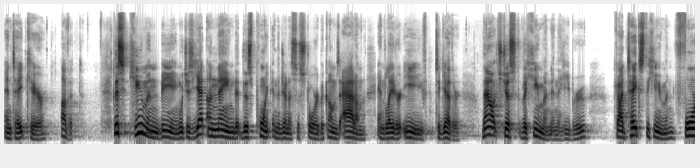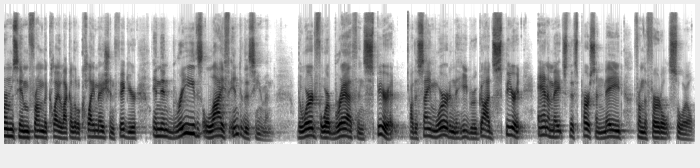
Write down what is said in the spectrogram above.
and take care of it. This human being, which is yet unnamed at this point in the Genesis story, becomes Adam and later Eve together. Now it's just the human in the Hebrew. God takes the human, forms him from the clay like a little claymation figure, and then breathes life into this human. The word for breath and spirit are the same word in the Hebrew. God's spirit animates this person made from the fertile soil.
